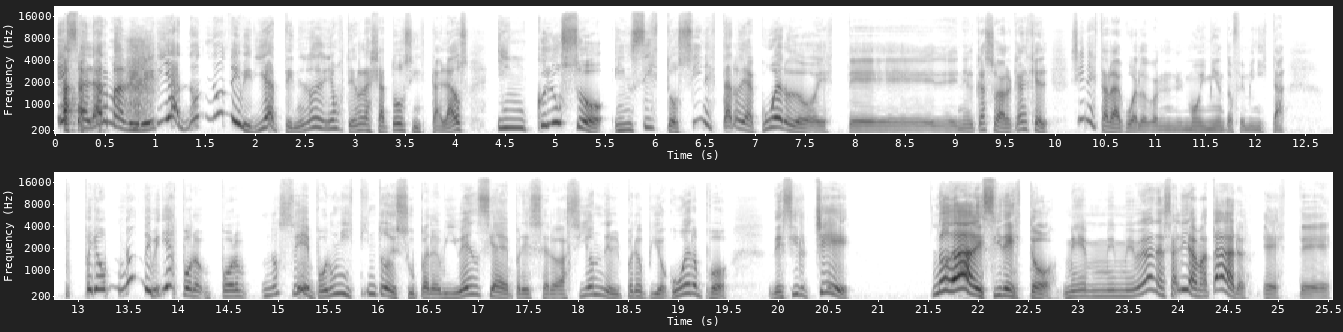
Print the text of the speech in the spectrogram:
esa alarma debería, no, no debería tener, no deberíamos tenerla ya todos instalados, incluso, insisto, sin estar de acuerdo, este, en el caso de Arcángel, sin estar de acuerdo con el movimiento feminista. Pero no deberías por, por, no sé, por un instinto de supervivencia, de preservación del propio cuerpo, decir, che, no da decir esto, me, me- me van a salir a matar. Este,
